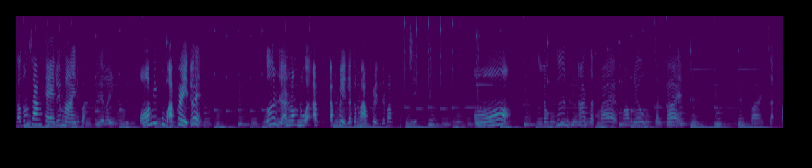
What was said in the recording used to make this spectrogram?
เราต้องสร้างแพรด้วยไม้หรือเปล่าหรืออะไรเงี้ยไม่รู้อ๋อมีปุ่มอัปเกรดด้วย เออเดี๋ยวลองดูอัป อัปเกรดแล้วกันว่าอัปเกรดได้บ้างดูสิอ๋อเร็วขึ้นอะจัดไป ความเร็ว จัดไปจัดไปจัดไป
